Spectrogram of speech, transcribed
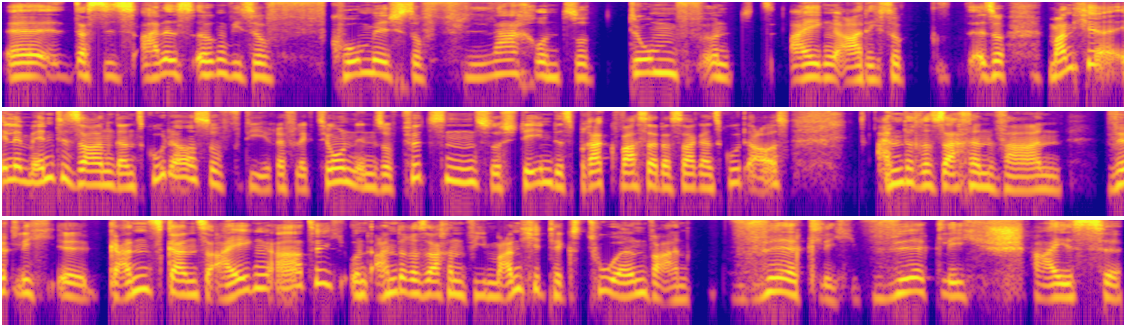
Äh, das ist alles irgendwie so komisch, so flach und so dumpf und eigenartig. So, also manche Elemente sahen ganz gut aus, so die Reflexionen in so Pfützen, so stehendes Brackwasser, das sah ganz gut aus. Andere Sachen waren wirklich äh, ganz, ganz eigenartig und andere Sachen wie manche Texturen waren wirklich, wirklich scheiße.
